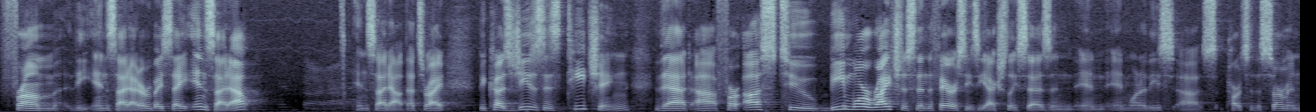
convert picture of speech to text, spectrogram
from the Inside Out. Everybody say, Inside Out. Inside out, that's right. Because Jesus is teaching that uh, for us to be more righteous than the Pharisees, he actually says in, in, in one of these uh, parts of the sermon,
